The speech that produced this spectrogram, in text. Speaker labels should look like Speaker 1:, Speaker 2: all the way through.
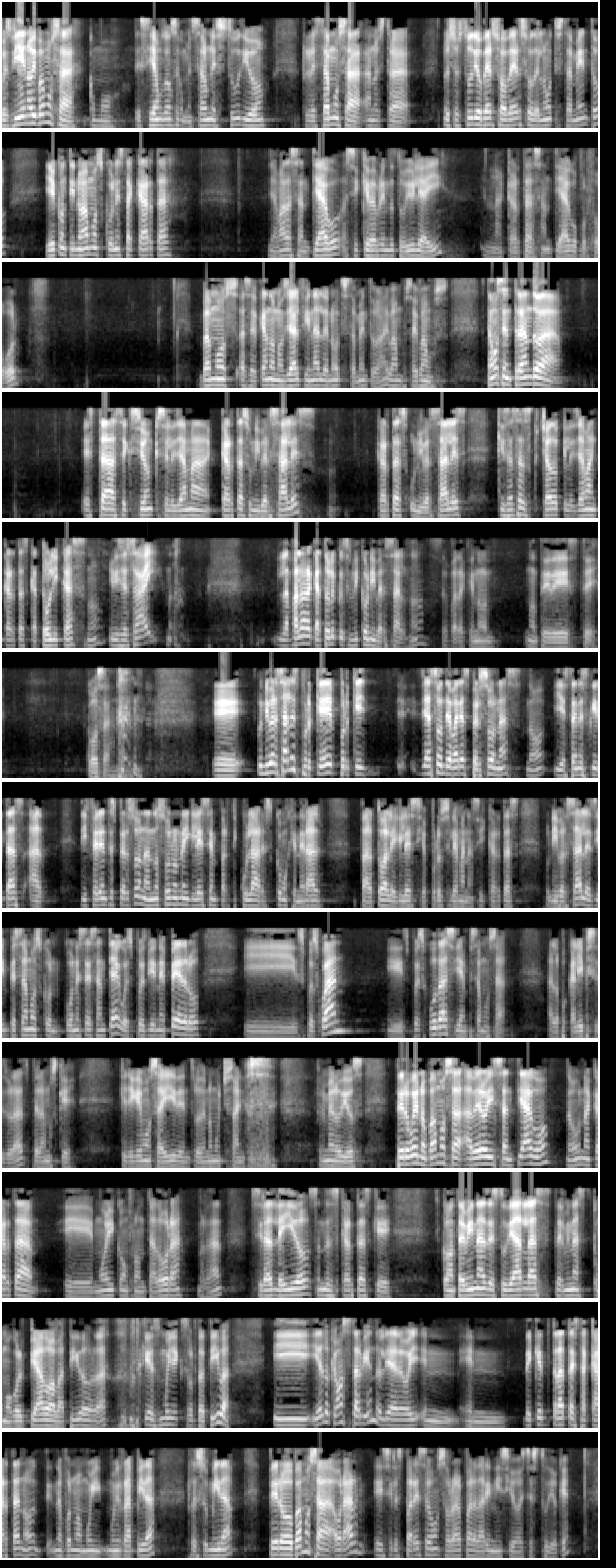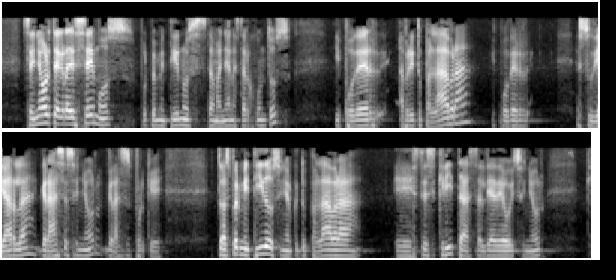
Speaker 1: Pues bien, hoy vamos a, como decíamos, vamos a comenzar un estudio. Regresamos a, nuestra, nuestro estudio verso a verso del Nuevo Testamento y hoy continuamos con esta carta llamada Santiago, así que ve abriendo tu Biblia ahí, en la carta de Santiago, por favor. Vamos acercándonos ya al final del Nuevo Testamento, ahí vamos, ahí vamos. Estamos entrando a esta sección que se le llama cartas universales, cartas universales. Quizás has escuchado que les llaman cartas católicas, ¿no? Y dices, ¡ay! La palabra católico significa universal, ¿no? Para que no, no te dé este cosa. eh, universales, ¿por qué? Porque ya son de varias personas, ¿no? Y están escritas a diferentes personas, no son una iglesia en particular, es como general para toda la iglesia, por eso se llaman así cartas universales. Y empezamos con, con esta de Santiago, después viene Pedro, y después Juan, y después Judas, y ya empezamos a, al Apocalipsis, ¿verdad? Esperamos que, que, lleguemos ahí dentro de no muchos años. Primero Dios. Pero bueno, vamos a, ver hoy Santiago, ¿no? Una carta eh, muy confrontadora, ¿verdad? Si la has leído, son de esas cartas que cuando terminas de estudiarlas, terminas como golpeado, abatido, ¿verdad? Porque es muy exhortativa. Y, y, es lo que vamos a estar viendo el día de hoy en, de qué trata esta carta, ¿no? De una forma muy, muy rápida, resumida. Pero vamos a orar, eh, si les parece, vamos a orar para dar inicio a este estudio, ¿ok? Señor, te agradecemos por permitirnos esta mañana estar juntos y poder abrir tu palabra y poder estudiarla. Gracias, Señor. Gracias porque tú has permitido, Señor, que tu palabra eh, esté escrita hasta el día de hoy, Señor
